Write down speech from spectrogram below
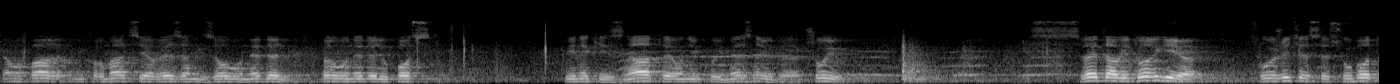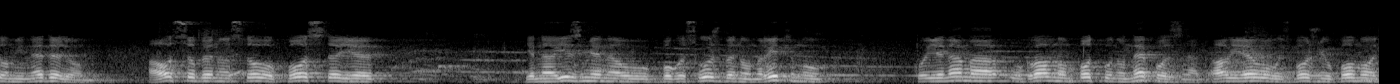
Samo par informacija vezanih za ovu nedelju, prvu nedelju posta. Vi neki znate, oni koji ne znaju da čuju. Sveta liturgija služit će se subotom i nedeljom, a osobenost ovog posta je jedna izmjena u bogoslužbenom ritmu koji je nama uglavnom potpuno nepoznat, ali evo uz Božju pomoć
